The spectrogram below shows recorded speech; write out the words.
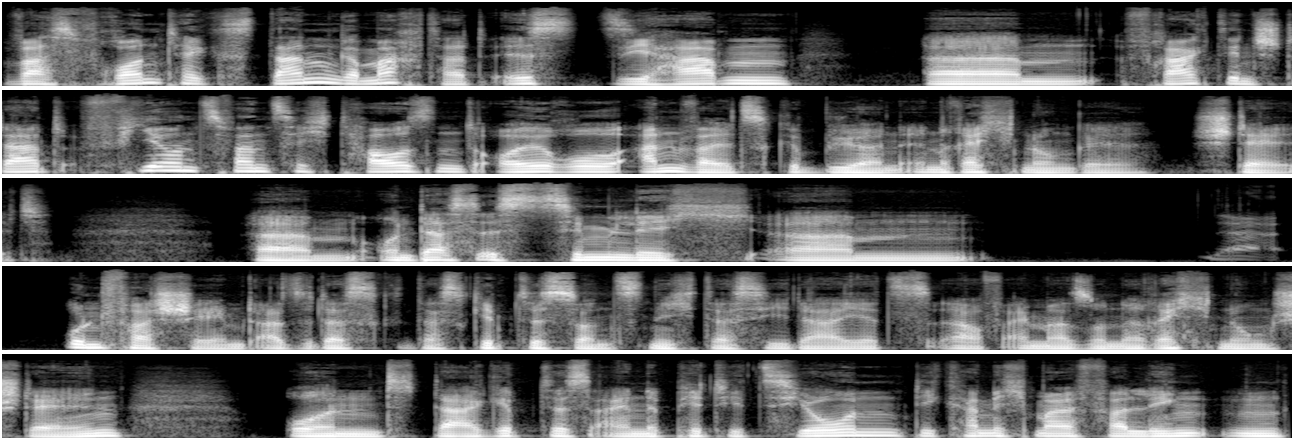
Was Frontex dann gemacht hat, ist, sie haben ähm, Fragt den Staat 24.000 Euro Anwaltsgebühren in Rechnung gestellt. Ähm, und das ist ziemlich ähm, unverschämt. Also das, das gibt es sonst nicht, dass sie da jetzt auf einmal so eine Rechnung stellen. Und da gibt es eine Petition, die kann ich mal verlinken.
